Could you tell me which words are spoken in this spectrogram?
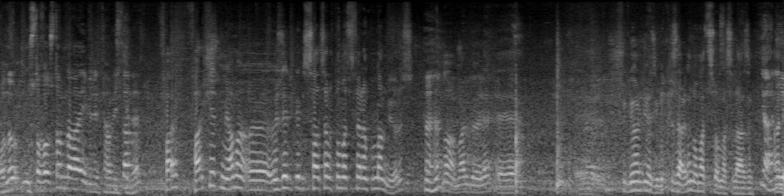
onu Mustafa Ustam daha iyi bilir tabii Ustam. ki de. Fark, fark etmiyor ama e, özellikle biz salçalık domates falan kullanmıyoruz. Hı hı. Normal böyle e, şu gördüğünüz gibi kızargın domates olması lazım. yani Hani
